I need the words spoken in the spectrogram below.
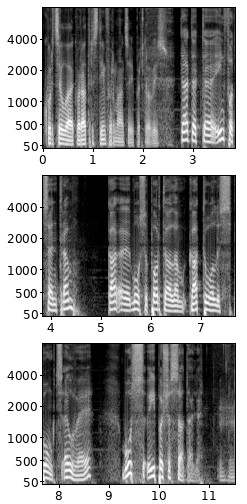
kur cilvēki var atrast informāciju par to visu? Tātad infocentram, ka, mūsu portālam katolis.lv būs īpaša sadaļa. Mm -hmm.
